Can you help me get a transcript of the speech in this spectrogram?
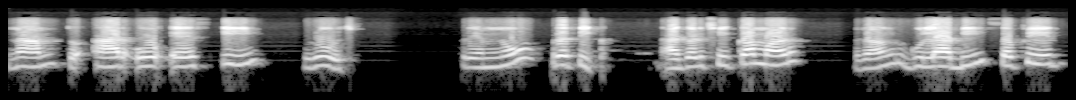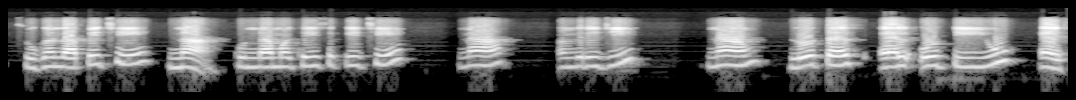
નામ તો આર ઓ એસ ઈ રોજ. પ્રેમનું પ્રતીક. આગળ છે કમળ. રંગ ગુલાબી, સફેદ. સુગંધ આપે છે? ના. કુંડામાં થઈ શકે છે? ના. અંગ્રેજી નામ lotus L O T U S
